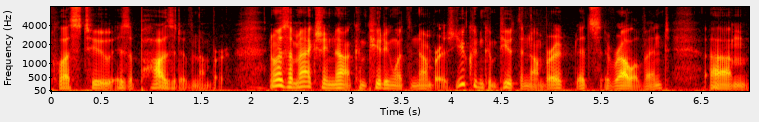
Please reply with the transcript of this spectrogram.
plus 2 is a positive number. Notice I'm actually not computing what the number is. You can compute the number, it, it's irrelevant. Um,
